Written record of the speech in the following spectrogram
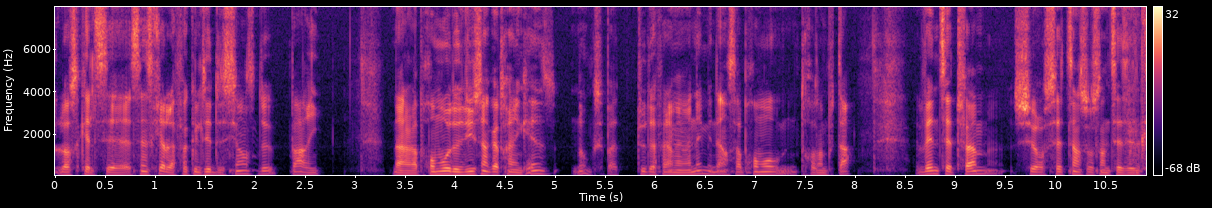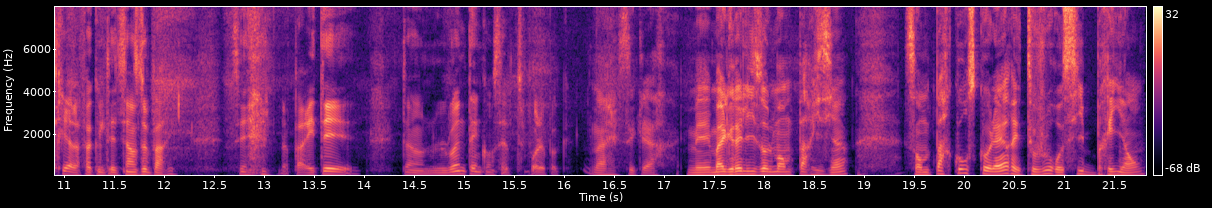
lorsqu'elle s'inscrit à la faculté de sciences de Paris. dans la promo de 1895, donc c'est pas tout à fait la même année, mais dans sa promo trois ans plus tard, 27 femmes sur 776 inscrits à la faculté de sciences de Paris. La parité est un lointain concept pour l'époque. Ouais, c'est clair. Mais malgré l'isolement parisien, son parcours scolaire est toujours aussi brillant.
